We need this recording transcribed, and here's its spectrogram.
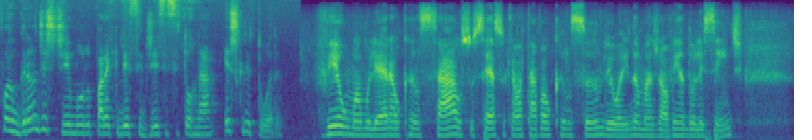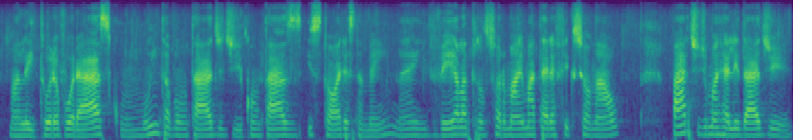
foi um grande estímulo para que decidisse se tornar escritora. Ver uma mulher alcançar o sucesso que ela estava alcançando, eu ainda uma jovem adolescente, uma leitora voraz, com muita vontade de contar as histórias também, né? E ver ela transformar em matéria ficcional parte de uma realidade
